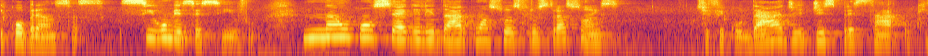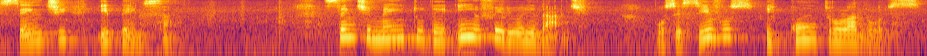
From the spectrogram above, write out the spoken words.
e cobranças, ciúme excessivo, não consegue lidar com as suas frustrações, dificuldade de expressar o que sente e pensa, sentimento de inferioridade, possessivos e controladores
